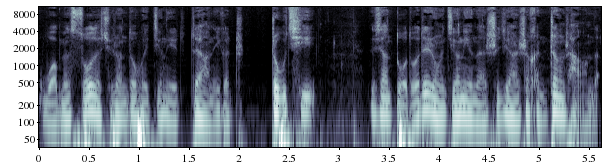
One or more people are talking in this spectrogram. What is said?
我们所有的学生都会经历这样的一个周期。像朵朵这种经历呢，实际上是很正常的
